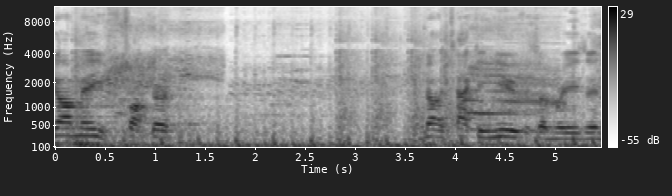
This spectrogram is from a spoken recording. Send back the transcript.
On me, fucker. I'm not attacking you for some reason.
